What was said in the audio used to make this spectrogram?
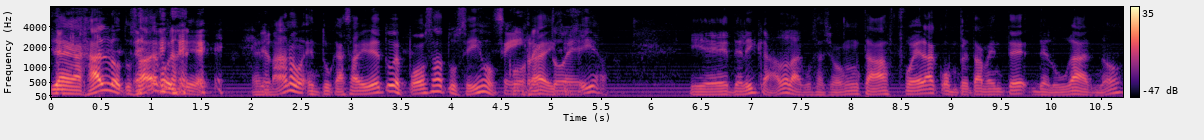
Y agajarlo, tú sabes, porque, hermano, en tu casa vive tu esposa, tus hijos. Sí, correcto, Y sus eh. hijas. Y es delicado, la acusación está fuera completamente de lugar, ¿no?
